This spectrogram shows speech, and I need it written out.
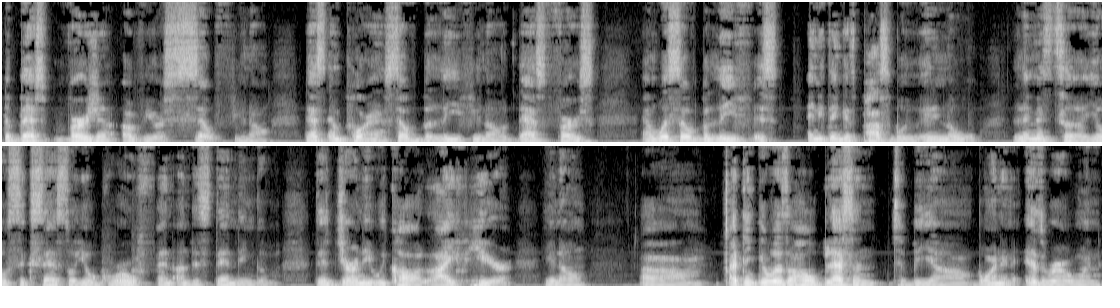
the best version of yourself. You know, that's important. Self belief, you know, that's first. And with self belief is anything is possible. There Ain't no limits to your success or your growth and understanding of this journey we call life here. You know, um, I think it was a whole blessing to be um, born in Israel when,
